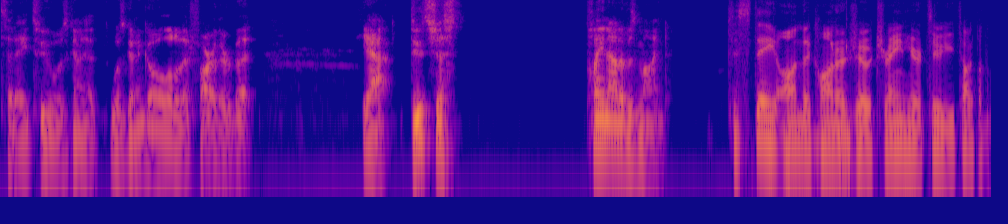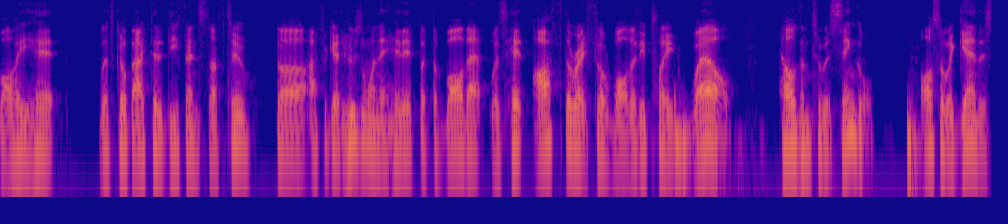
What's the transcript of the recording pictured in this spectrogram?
today too was gonna was gonna go a little bit farther, but yeah, dude's just playing out of his mind. To stay on the Connor Joe train here too, you talked about the ball he hit. Let's go back to the defense stuff too. The I forget who's the one that hit it, but the ball that was hit off the right field wall that he played well held him to a single. Also, again, this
